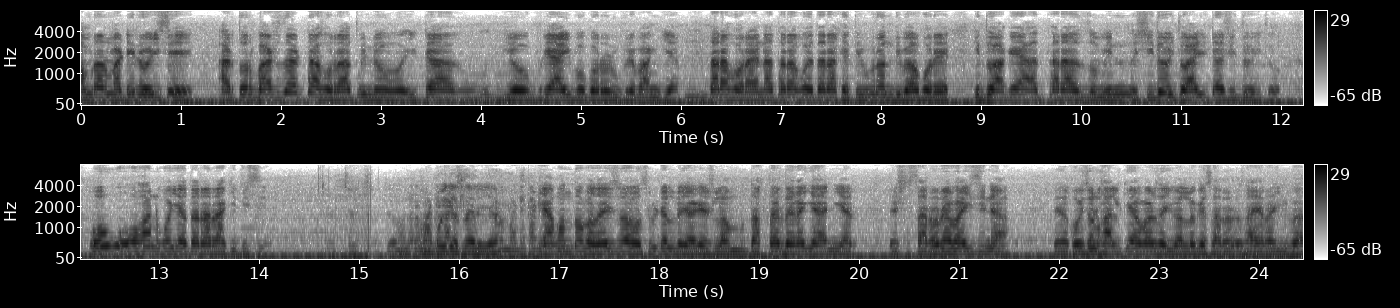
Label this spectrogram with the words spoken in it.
আমরার মাটি রইছে। আর তোর বাস হাজারটা হরা তুই ইটা ইয়ে উপরে আইব ঘরের উপরে ভাঙ্গিয়া। তারা হরায় না তারা কয় তারা ক্ষতিপূরণ দিবা পরে কিন্তু আগে তারা জমিন সিদ্ধ হইতো আইলটা সিদ্ধ হইতো। ও ওখান কইয়া তারা রাখি দিছে। আচ্ছা আচ্ছা। এখন তো বাজাইছো হসপিটাল লইয়া গেছিলাম ডাক্তার দেখাইয়া আনি আর সাররে ভাইছি না। কইছন খালকে আবার যাইবার লগে সায়ের আইবা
